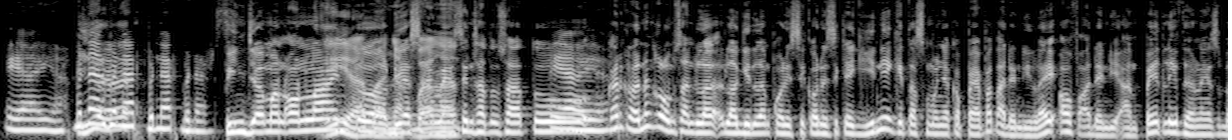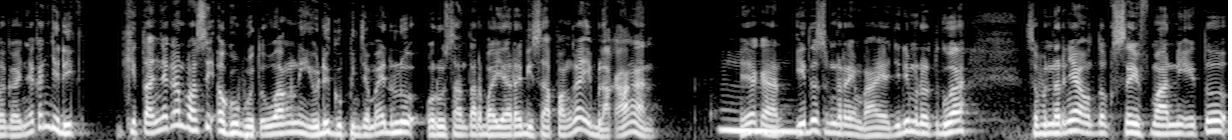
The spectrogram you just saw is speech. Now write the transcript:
Iya iya benar Iya. benar benar benar Pinjaman online Iya, tuh, dia SMS-in satu-satu. Iya, iya. Kan kadang kalau misalnya la- lagi dalam kondisi-kondisi kayak gini, kita semuanya kepepet, ada yang di layoff, ada yang di unpaid leave dan lain sebagainya kan jadi kitanya kan pasti, oh gue butuh uang nih, udah gue pinjam aja dulu, urusan ntar bayarnya bisa apa enggak ya belakangan. Iya kan? Itu sebenarnya yang bahaya. Jadi menurut gua sebenarnya untuk save money itu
